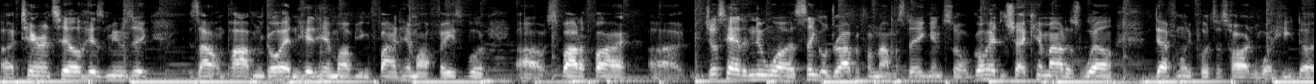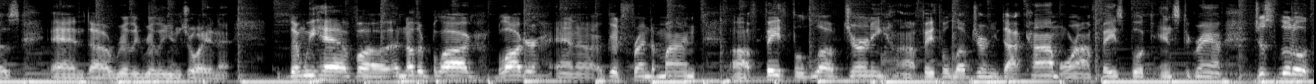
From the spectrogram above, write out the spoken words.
uh, Terrence Hill. His music is out and popping. Go ahead and hit him up. You can find him on Facebook, uh, Spotify. Uh, just had a new uh, single drop, if I'm not mistaken. So go ahead and check him out as well. Definitely puts his heart in what he does, and really, really enjoying it. Then we have uh, another blog blogger and a, good friend of mine, uh, Faithful Love Journey, uh, faithfullovejourney.com, or on Facebook, Instagram. Just little,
